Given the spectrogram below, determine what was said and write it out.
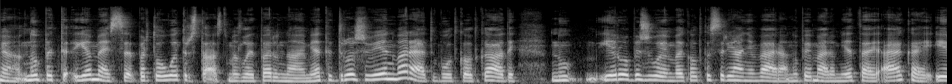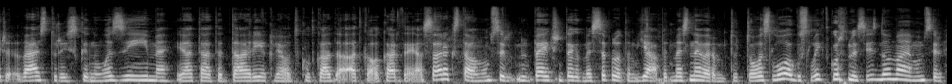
Jā, nu, bet, ja mēs par to otru stāstu mazliet parunājam, ja, tad droši vien varētu būt kaut kādi nu, ierobežojumi vai kaut kas ir jāņem vērā. Nu, piemēram, ja tai ēkai ir vēsturiska nozīme, ja, tā, tad tā ir iekļauta kaut kādā atkal kārtējā sarakstā, un mums ir nu, pēkšņi tagad mēs saprotam, jā, bet mēs nevaram tur tos logus likt, kurus mēs izdomājam. Mums ir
